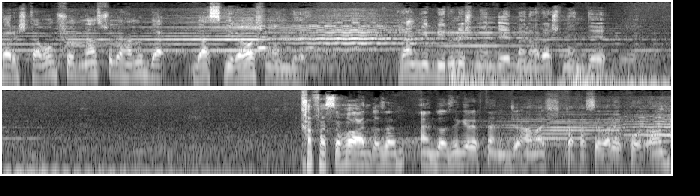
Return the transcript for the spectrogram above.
کارش تمام شد نصب شده هنوز دستگیره هاش مونده. رنگ بیرونش مونده منارش مونده. قفسه ها اندازه, اندازه گرفتن اینجا همش قفسه برای قرآن.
